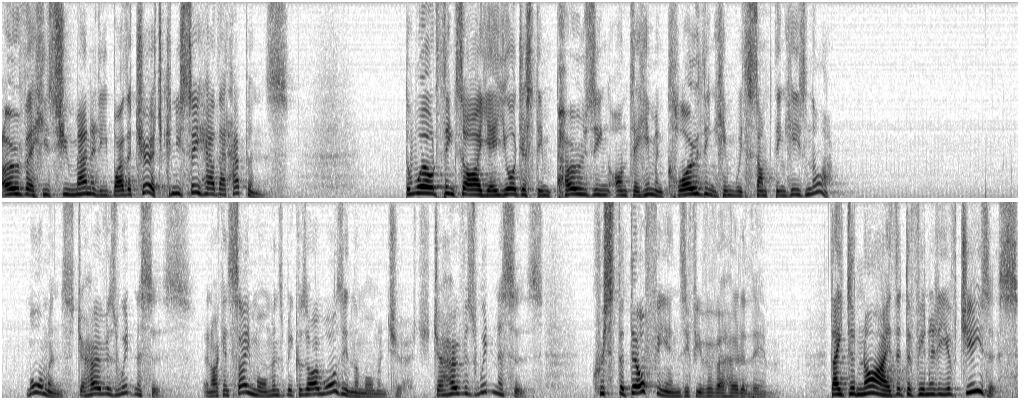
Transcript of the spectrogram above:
over his humanity by the church. Can you see how that happens? The world thinks, oh, yeah, you're just imposing onto him and clothing him with something he's not. Mormons, Jehovah's Witnesses, and I can say Mormons because I was in the Mormon church, Jehovah's Witnesses, Christadelphians, if you've ever heard of them. They deny the divinity of Jesus.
